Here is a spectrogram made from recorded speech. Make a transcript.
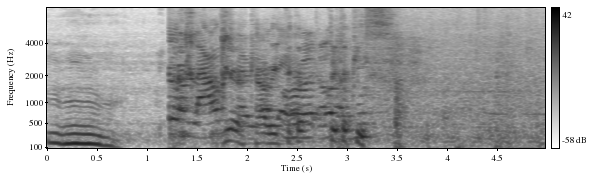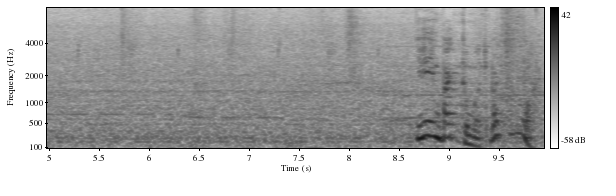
Mmm. Here, Callie, take a take a piece. You didn't bite too much, bite some more.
